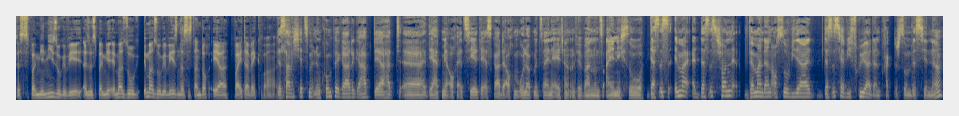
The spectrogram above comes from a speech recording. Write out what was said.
Das ist bei mir nie so gewesen, also ist bei mir immer so, immer so gewesen, dass es dann doch eher weiter weg war. Das habe ich jetzt mit einem Kumpel gerade gehabt, der hat, äh, der hat mir auch erzählt, der ist gerade auch im Urlaub mit seinen Eltern und wir waren uns einig so. Das ist immer, äh, das ist schon, wenn man dann auch so wieder, das ist ja wie früher dann praktisch so ein bisschen, ne?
